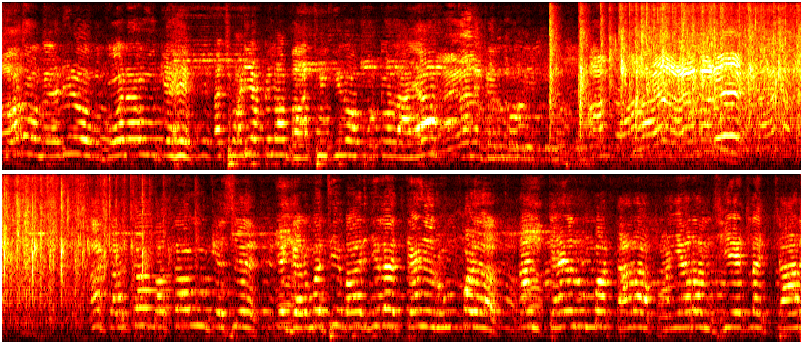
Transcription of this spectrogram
મારો મેડીનો ભગવાન આવું કે અઠવાડિયા પેલા ભાથીજીનો ફોટો લાયા અને ઘરમાં આ કાકા બતાવું કે છે કે ઘરમાંથી બહાર જેલા ત્રણ રૂમ પડે અને ત્રણ રૂમમાં તારા પણિયારામ છે એટલે ચાર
